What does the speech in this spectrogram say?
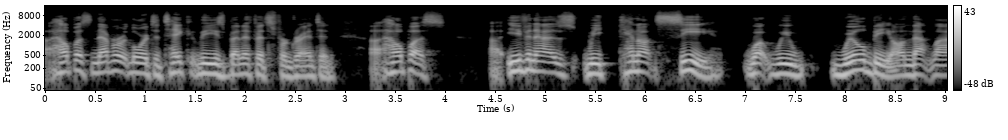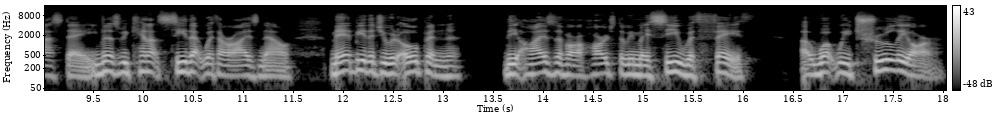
Uh, help us never, Lord, to take these benefits for granted. help us uh, even as we cannot see what we will be on that last day, even as we cannot see that with our eyes now, may it be that you would open the eyes of our hearts that we may see with faith uh, what we truly are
